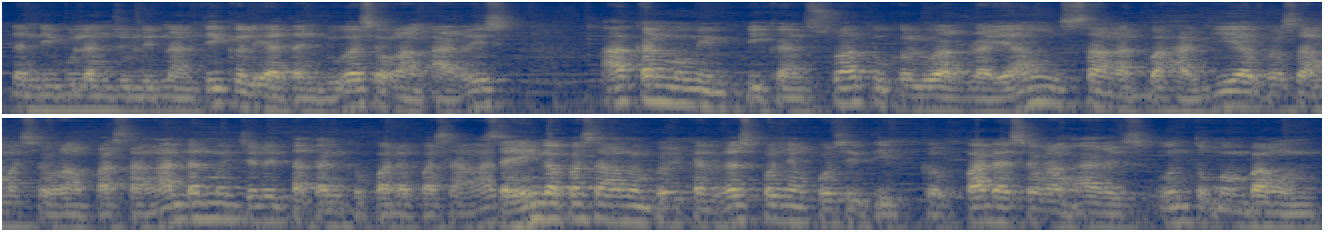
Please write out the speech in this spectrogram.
Dan di bulan Juli nanti kelihatan juga seorang Aries akan memimpikan suatu keluarga yang sangat bahagia bersama seorang pasangan dan menceritakan kepada pasangan sehingga pasangan memberikan respon yang positif kepada seorang Aris untuk membangun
